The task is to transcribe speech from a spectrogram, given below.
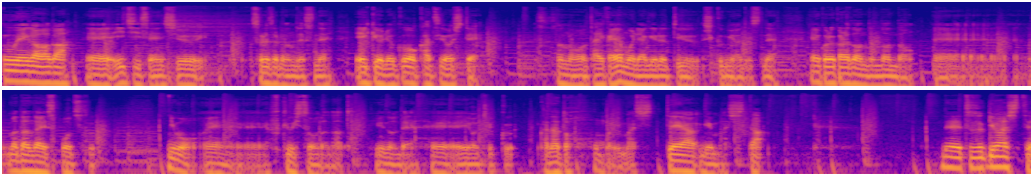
運営側が、えー、一選手それぞれのですね影響力を活用してその大会を盛り上げるという仕組みはですね、え、これからどんどんどんどん、えーまあ、団体スポーツにも、えー、普及しそうだなというので、えー、要チェックかなと思いましてあげました。で続きまして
